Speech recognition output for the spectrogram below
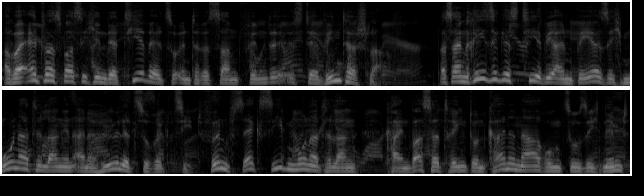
Aber etwas, was ich in der Tierwelt so interessant finde, ist der Winterschlaf. Dass ein riesiges Tier wie ein Bär sich monatelang in einer Höhle zurückzieht, fünf, sechs, sieben Monate lang kein Wasser trinkt und keine Nahrung zu sich nimmt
